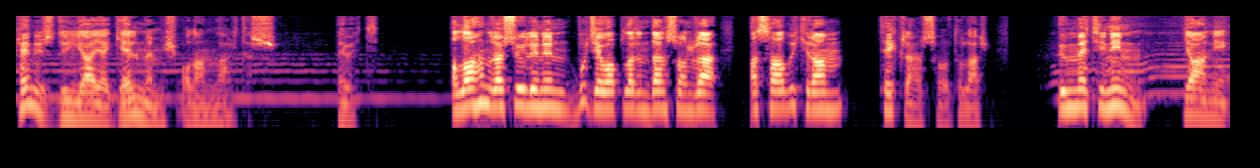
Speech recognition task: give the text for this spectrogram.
henüz dünyaya gelmemiş olanlardır. Evet. Allah'ın Resulü'nün bu cevaplarından sonra ashab-ı kiram tekrar sordular. Ümmetinin yani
